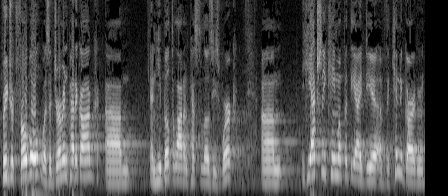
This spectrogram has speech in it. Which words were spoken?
Friedrich Froebel was a German pedagogue, um, and he built a lot on Pestalozzi's work. Um, he actually came up with the idea of the kindergarten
